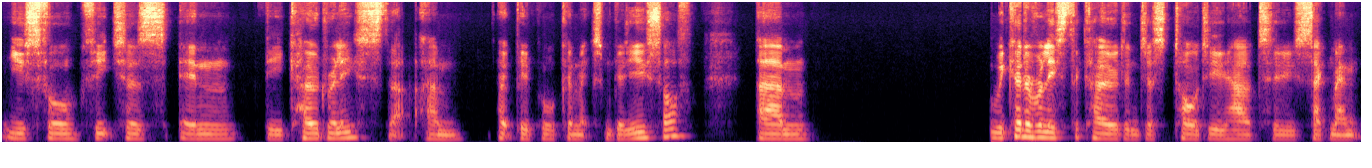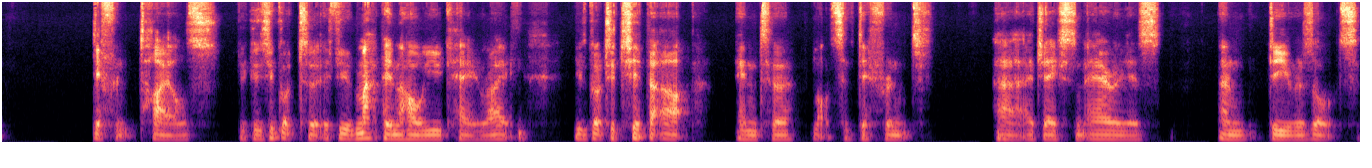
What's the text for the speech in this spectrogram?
useful features in the code release that um, hope people can make some good use of. Um, we could have released the code and just told you how to segment different tiles because you've got to, if you're mapping the whole UK, right, you've got to chip it up into lots of different uh, adjacent areas and do your results.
